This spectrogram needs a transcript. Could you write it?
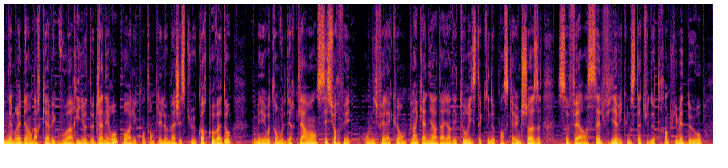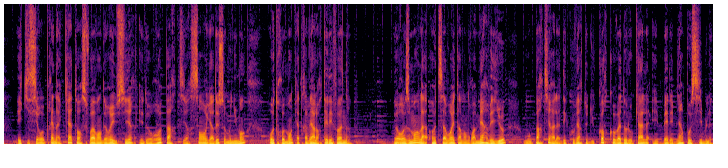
On aimerait bien embarquer avec vous à Rio de Janeiro pour aller contempler le majestueux Corcovado, mais autant vous le dire clairement, c'est surfait. On y fait la queue en plein cagnard derrière des touristes qui ne pensent qu'à une chose, se faire un selfie avec une statue de 38 mètres de haut, et qui s'y reprennent à 14 fois avant de réussir et de repartir sans regarder ce monument autrement qu'à travers leur téléphone. Heureusement, la Haute-Savoie est un endroit merveilleux où partir à la découverte du Corcovado local est bel et bien possible.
